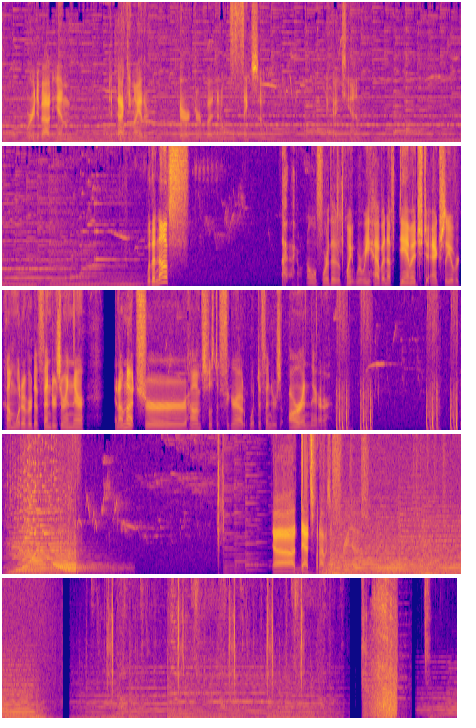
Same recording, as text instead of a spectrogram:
worried about him attacking my other character, but I don't think so. I think I can. With enough... I don't know if we're at the point where we have enough damage to actually overcome whatever defenders are in there. And I'm not sure how I'm supposed to figure out what defenders are in there. Ah, that's what I was afraid of.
